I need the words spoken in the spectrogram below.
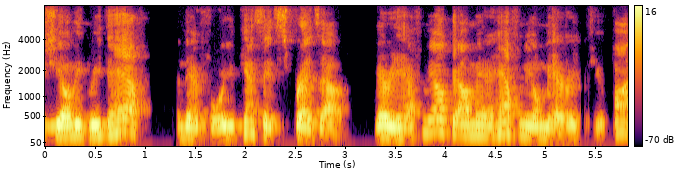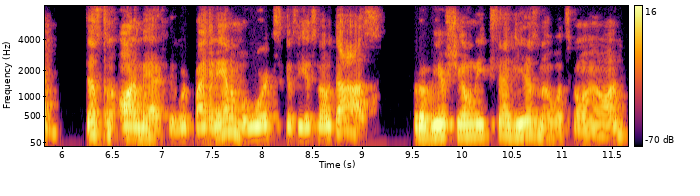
She only agreed to half and therefore you can't say it spreads out. Marry half me, okay, I'll marry half me, I'll marry to you. Fine. Doesn't automatically work. By an animal works because he has no das. But over here she only accept he doesn't know what's going on.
